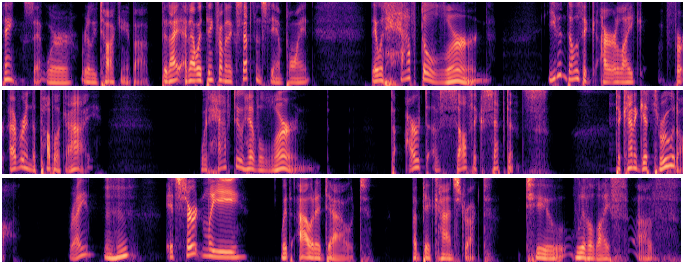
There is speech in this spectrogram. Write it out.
things that we're really talking about. But I and I would think from an acceptance standpoint, they would have to learn even those that are like forever in the public eye, would have to have learned the art of self acceptance to kind of get through it all, right? Mm-hmm. It's certainly, without a doubt, a big construct to live a life of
